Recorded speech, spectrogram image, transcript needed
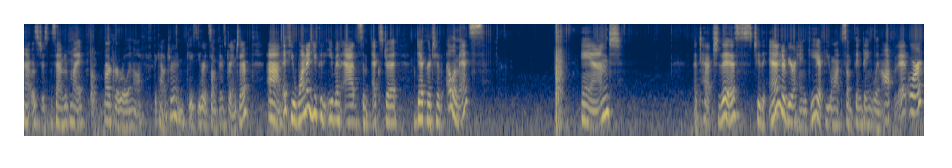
That was just the sound of my marker rolling off the counter in case you heard something strange there. Um, if you wanted, you could even add some extra decorative elements. And attach this to the end of your hanky if you want something dangling off of it. Or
